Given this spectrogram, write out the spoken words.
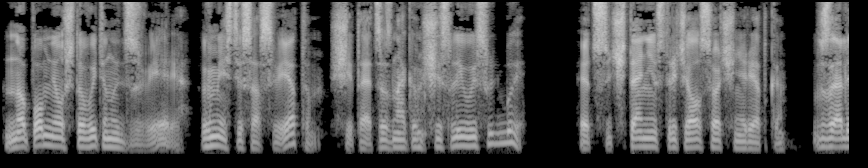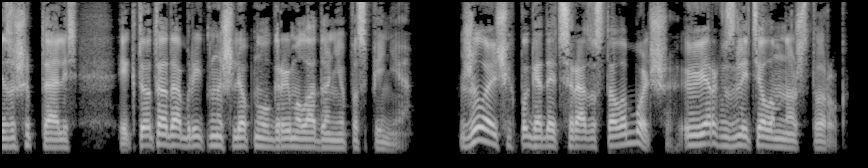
но помнил, что вытянуть зверя вместе со светом считается знаком счастливой судьбы. Это сочетание встречалось очень редко. В зале зашептались, и кто-то одобрительно шлепнул Грыма ладонью по спине. Желающих погадать сразу стало больше, вверх взлетело множество рук.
